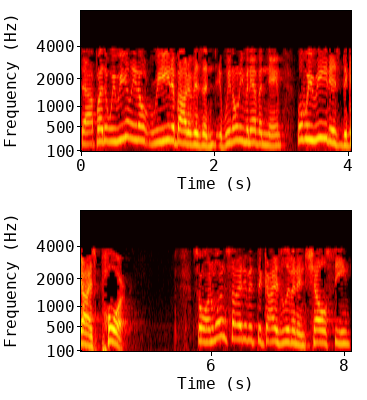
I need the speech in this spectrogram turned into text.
sap, by the way, we really don't read about as a, we don't even have a name. What we read is the guy's poor. So on one side of it, the guy's living in Chelsea.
